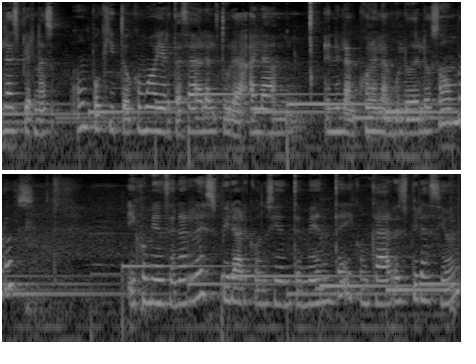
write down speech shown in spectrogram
las piernas un poquito como abiertas a la altura, a la, con el ángulo de los hombros y comiencen a respirar conscientemente y con cada respiración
